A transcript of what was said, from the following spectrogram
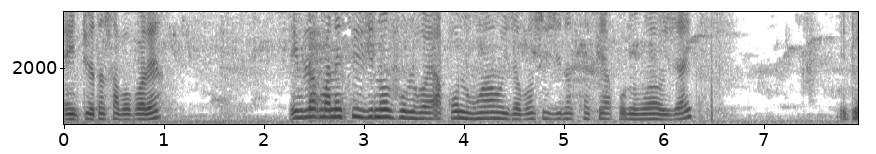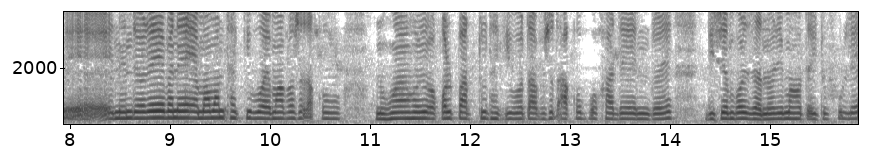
এইটো এটা চাব পাৰে। এইবিলাক মানে ছিজনৰ ফুল হয় আকৌ নোহোৱা হৈ যাব ছিজনত থাকি আকৌ নোহোৱা হৈ যায়। এইটো এনেদৰে মানে এমাহমান থাকিব এমাহ পাছত আকৌ নোহোৱা হৈ অকল পাতটো থাকিব তাৰপিছত আকৌ দিয়ে এনেদৰে ডিচেম্বৰ জানুৱাৰী মাহত এইটো ফুলে।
